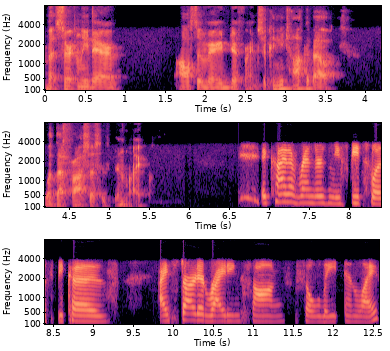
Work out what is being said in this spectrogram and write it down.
But certainly they're also very different. So, can you talk about what that process has been like? It kind of renders me speechless because I started writing songs so late in life,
